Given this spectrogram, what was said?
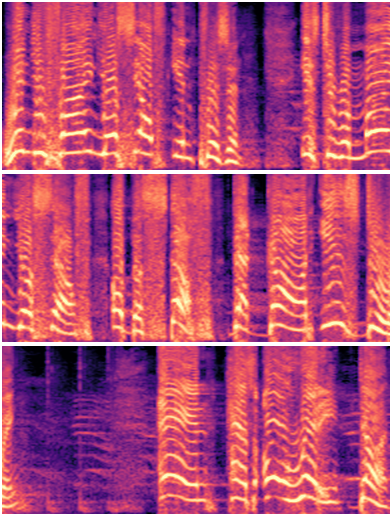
when you find yourself in prison, is to remind yourself of the stuff that God is doing and has already done.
